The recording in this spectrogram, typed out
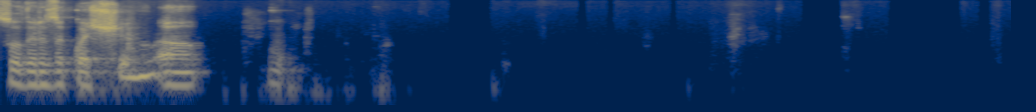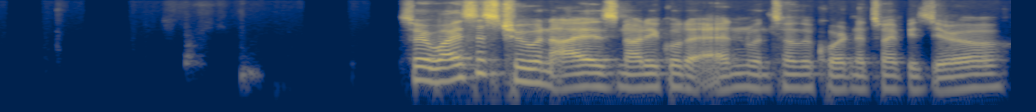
So there is a question. Uh, So why is this true when i is not equal to n when some of the coordinates might be zero?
